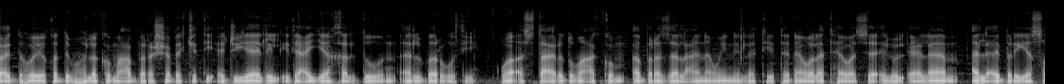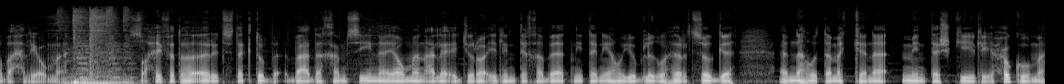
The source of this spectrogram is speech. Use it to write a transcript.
يعده ويقدمه لكم عبر شبكة أجيال الإذاعية خلدون البرغوثي. وأستعرض معكم أبرز العناوين التي تناولتها وسائل الإعلام العبرية صباح اليوم. صحيفة هآرتس تكتب بعد خمسين يوما على إجراء الانتخابات نتنياهو يبلغ هرتسوغ أنه تمكن من تشكيل حكومة.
